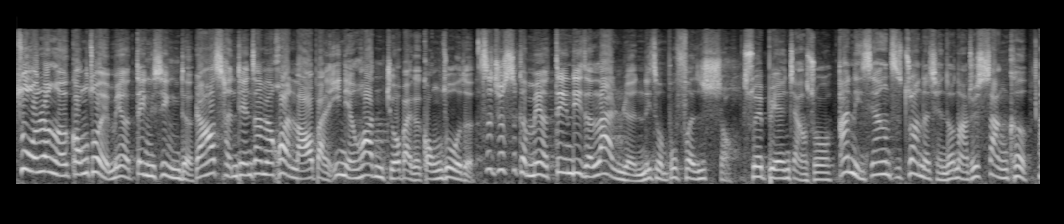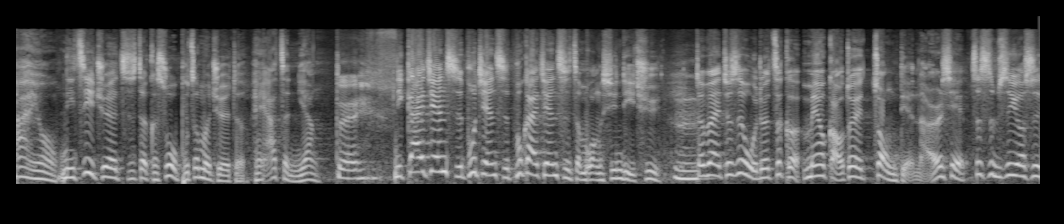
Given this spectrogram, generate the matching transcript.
做任何工作也没有定性的，然后成天在那换老板，一年换九百个工作的，这就是个没有定力的烂人，你怎么不分手？所以别人讲说啊，你这样子赚的钱都拿去上课，哎呦，你自己觉得值得，可是我不这么觉得，嘿啊怎样？对，你该坚持不坚持，不该坚持怎么往心里去，嗯对不对？就是我觉得这个没有搞对重点了，而且这是不是又是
